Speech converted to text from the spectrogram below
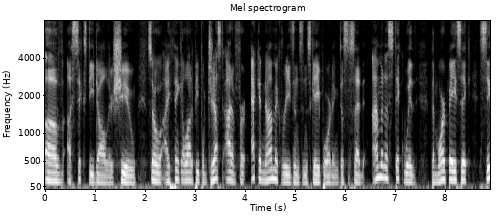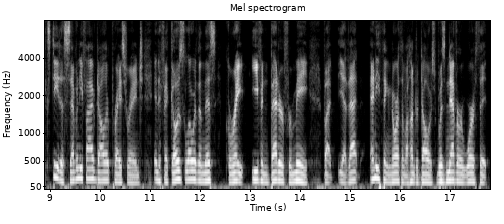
of a $60 shoe. So I think a lot of people just out of for economic reasons in skateboarding just said I'm going to stick with the more basic 60 to $75 price range and if it goes lower than this, great, even better for me. But yeah, that anything north of $100 was never worth it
